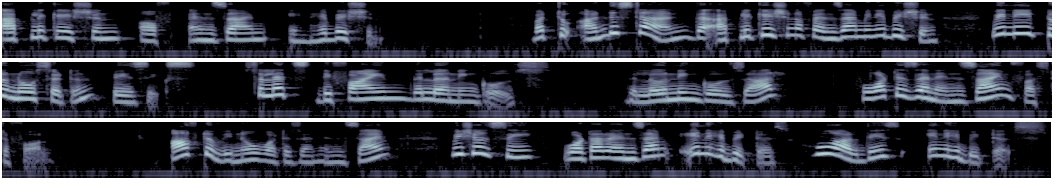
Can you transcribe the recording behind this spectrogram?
application of enzyme inhibition. But to understand the application of enzyme inhibition, we need to know certain basics. So, let us define the learning goals. The learning goals are what is an enzyme first of all. After we know what is an enzyme, we shall see what are enzyme inhibitors. Who are these inhibitors?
